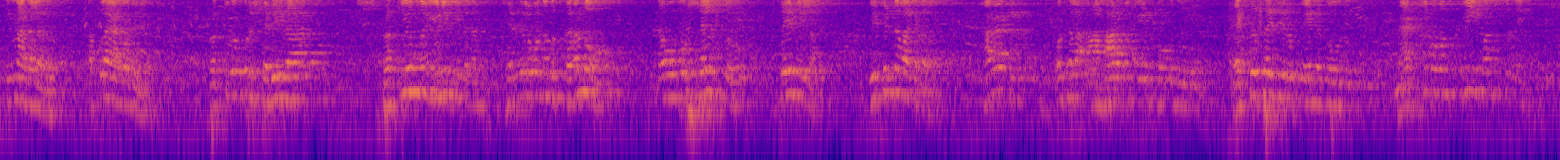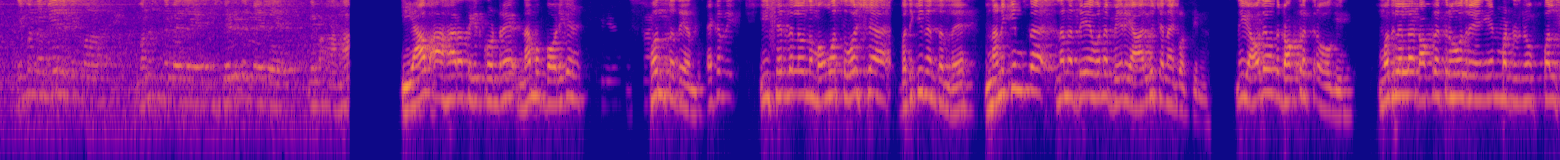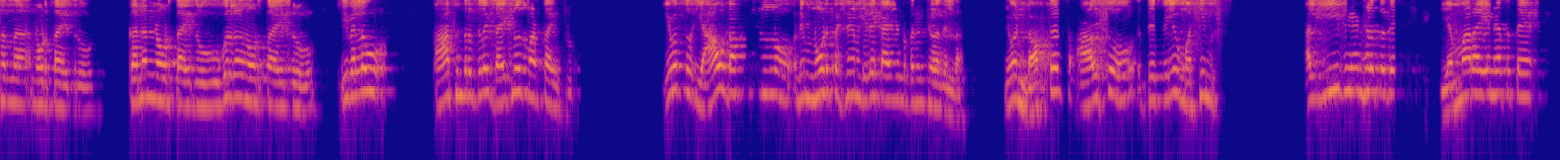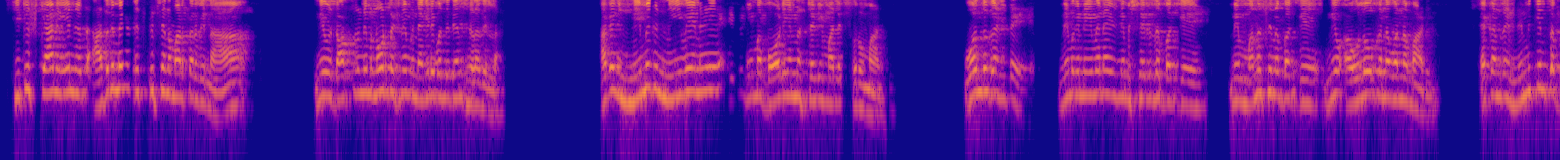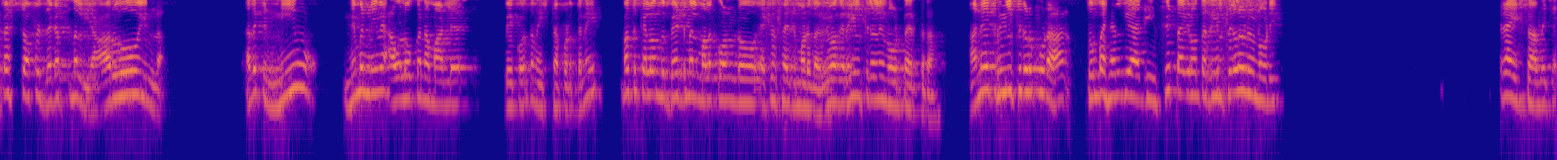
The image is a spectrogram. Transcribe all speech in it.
ಇನ್ನಾಗಲ್ಲ ಅದು. ಅಪ್ಲೈ ಆಗೋದಿಲ್ಲ. ಪ್ರತಿಯೊಬ್ಬರ ಶರೀರ ಪ್ರತಿಯೊಂದು ಯೂನಿಕ್ ಇದೆ. ನಮ್ಮ ಶರೀರದಲ್ಲಿ ಒಂದೊಂದು ಕರನು ನಾವು ಒಬ್ಬೊಬ್ಬರು ಸೆಲ್ಸು ಸೇಮ್ ಇಲ್ಲ. ವಿಭಿನ್ನವಾಗಿದ್ದಾವೆ. ಹಾಗಾಗಿ ಒಂದ್ಸಲ ಆಹಾರ ಬಗ್ಗೆ ಇರ್ಬೋದು ಎಕ್ಸಸೈಸ್ ಇರು ಏನಿರ್ಬೋದು ಮ್ಯಾಕ್ಸಿಮಮ್ ಒಂದು ತ್ರೀ ಮಂತ್ಸ್ ನೀವು ನಿಮ್ಮನ್ನ ಮೇಲೆ, ನಿಮ್ಮ ಮನಸ್ಸಿನ ಮೇಲೆ, ನಿಮ್ಮ ಶರೀರದ ಮೇಲೆ, ನಿಮ್ಮ ಆಹಾರ ಯಾವ ಆಹಾರ ತೆಗೆದುಕೊಂಡ್ರೆ ನಮ್ಮ ಬಾಡಿಗೆ ಹೊಂತದೆ ಅಂತ. ಯಾಕಂದ್ರೆ ಈ ಶರೀರದಲ್ಲಿ ಒಂದು ಮೂವತ್ತು ವರ್ಷ ಬದುಕಿದೆ ಅಂತಂದ್ರೆ ನನಗಿಂತ ನನ್ನ ದೇಹವನ್ನ ಬೇರೆ ಯಾರಿಗೂ ಚೆನ್ನಾಗಿ ಕೊಡ್ತೀನಿ. ನೀವು ಯಾವುದೇ ಒಂದು ಡಾಕ್ಟರ್ ಹತ್ರ ಹೋಗಿ, ಮೊದಲೆಲ್ಲ ಡಾಕ್ಟರ್ ಹತ್ರ ಹೋದ್ರೆ ಏನ್ ಮಾಡ್ತಿದ್ರು ಪಲ್ಸ್ ಅನ್ನ ನೋಡ್ತಾ ಇದ್ರು, ಕಣ್ಣನ್ನ ನೋಡ್ತಾ ಇದ್ರು, ಉಗುರುಗಳನ್ನ ನೋಡ್ತಾ ಇದ್ರು, ಇವೆಲ್ಲವೂ ಆ ಸಂದರ್ಭದಲ್ಲಿ ಡಯಾಗ್ನೋಸ್ ಮಾಡ್ತಾ ಇದ್ರು. ಇವತ್ತು ಯಾವ ಡಾಕ್ಟರ್ ನಿಮ್ ನೋಡಿದ ತಕ್ಷಣ ನಿಮ್ಗೆ ಇದೇ ಕಾಯಿಲೆ ಅಂತ ಹೇಳೋದಿಲ್ಲ. Even doctors also they believe machines ಅಲ್ಲಿ ಈಜಿ ಏನ್ ಹೇಳ್ತದೆ? ಎಂ ಆರ್ ಐ ಏನ್ ಹೇಳ್ತತೆ? ಸಿಟಿ ಸ್ಕ್ಯಾನ್ ಏನ್ ಹೇಳ್ತದೆ ಅದ್ರ ಮೇಲೆ ಡಿಸ್ಕ್ರಿಪ್ಷನ್ ಮಾಡ್ತಾರ ವಿನ. ನೀವು ಡಾಕ್ಟರ್ ನಿಮ್ ನೋಡಿದ ತಕ್ಷಣ ನಿಮ್ಗೆ ನೆಗಡಿ ಬಂದಿದೆ ಅಂತ ಹೇಳೋದಿಲ್ಲ. ಹಾಗಾಗಿ ನಿಮಗೆ ನೀವೇನೆ ನಿಮ್ಮ ಬಾಡಿಯನ್ನ ಸ್ಟಡಿ ಮಾಡ್ಲಿಕ್ಕೆ ಶುರು ಮಾಡಿ. ಒಂದು ಗಂಟೆ ನಿಮಗೆ ನೀವೇನೆ ನಿಮ್ಮ ಶರೀರದ ಬಗ್ಗೆ, ನಿಮ್ಮ ಮನಸ್ಸಿನ ಬಗ್ಗೆ ನೀವು ಅವಲೋಕನವನ್ನ ಮಾಡಿ. ಯಾಕಂದ್ರೆ ನಿಮಗಿಂತ ಬೆಸ್ಟ್ ಡಾಕ್ಟರ್ ಜಗತ್ತಿನಲ್ಲಿ ಯಾರೂ ಇಲ್ಲ. ಅದಕ್ಕೆ ನೀವು, ನಿಮ್ಮನ್ನ ನೀವೇ ಅವಲೋಕನ ಮಾಡಲೇಬೇಕು ಅಂತ ನಾನು ಇಷ್ಟಪಡ್ತೇನೆ. ಮತ್ತು ಕೆಲವೊಂದು ಬೆಡ್ ಮೇಲೆ ಮಲ್ಕೊಂಡು ಎಕ್ಸರ್ಸೈಸ್ ಮಾಡೋದಾದ್ರೆ ಇವಾಗ ರೀಲ್ಸ್ ಗಳನ್ನ ನೋಡ್ತಾ ಇರ್ತಾರೆ? ಅನೇಕ ರೀಲ್ಸ್ಗಳು ಕೂಡ ತುಂಬಾ ಹೆಲ್ದಿ ಆಗಿ ಫಿಟ್ ಆಗಿರುವಂತ ರೀಲ್ಸ್ಗಳು ನೋಡಿ. ರೈಟ್ ಸ್ವಾಮೀಜಿ.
